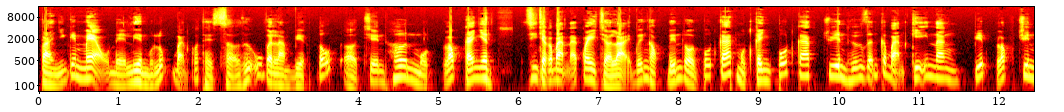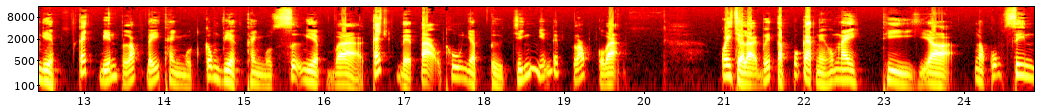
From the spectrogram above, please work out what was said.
và những cái mẹo để liền một lúc bạn có thể sở hữu và làm việc tốt ở trên hơn một blog cá nhân. Xin chào các bạn đã quay trở lại với Ngọc đến rồi podcast, một kênh podcast chuyên hướng dẫn các bạn kỹ năng viết blog chuyên nghiệp cách biến blog đấy thành một công việc, thành một sự nghiệp và cách để tạo thu nhập từ chính những cái blog của bạn. Quay trở lại với tập podcast ngày hôm nay thì uh, Ngọc cũng xin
